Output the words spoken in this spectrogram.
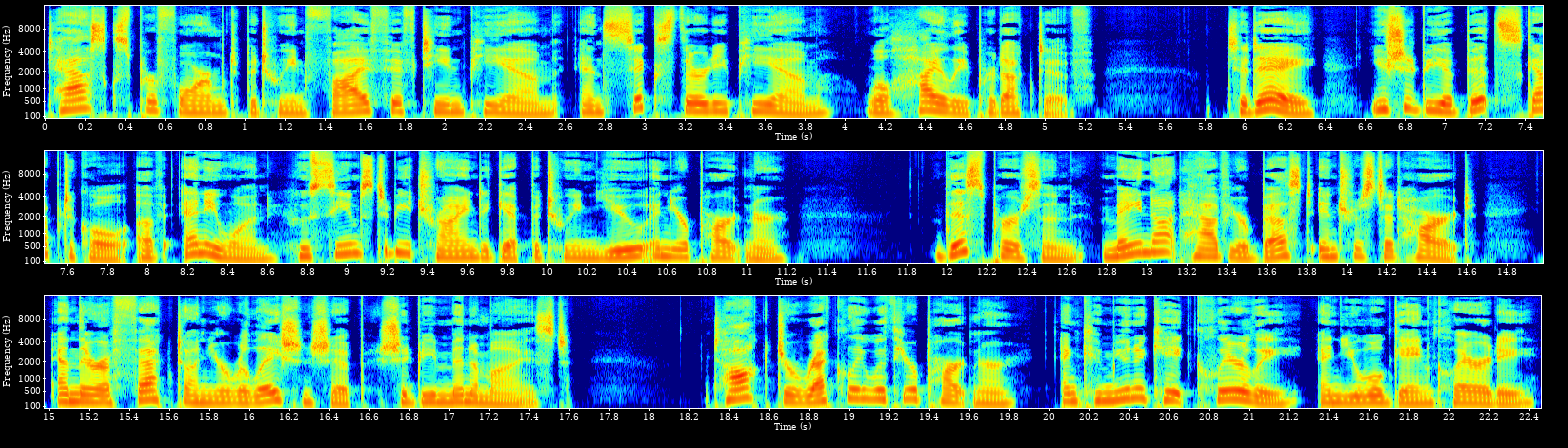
Tasks performed between 5:15 p.m. and 6:30 p.m. will highly productive. Today, you should be a bit skeptical of anyone who seems to be trying to get between you and your partner. This person may not have your best interest at heart, and their effect on your relationship should be minimized. Talk directly with your partner and communicate clearly, and you will gain clarity.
